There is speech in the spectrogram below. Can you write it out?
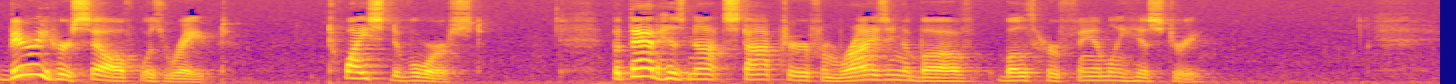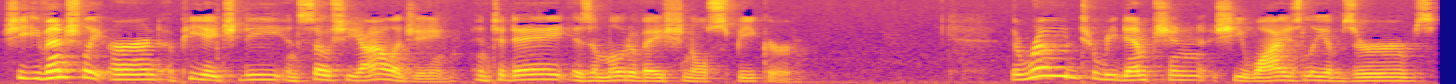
Berry herself was raped, twice divorced, but that has not stopped her from rising above both her family history. She eventually earned a PhD in sociology and today is a motivational speaker. The road to redemption, she wisely observes,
